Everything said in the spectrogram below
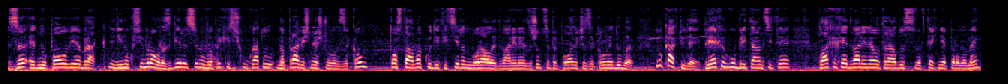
за еднополовия брак. Един оксимрон, разбира се, но въпреки всичко, когато направиш нещо в закон, то става кодифициран морал едва ли не, защото се предполага, че закон е добър. Но както и да е. Приеха го британците, плакаха едва ли не от радост в техния парламент,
